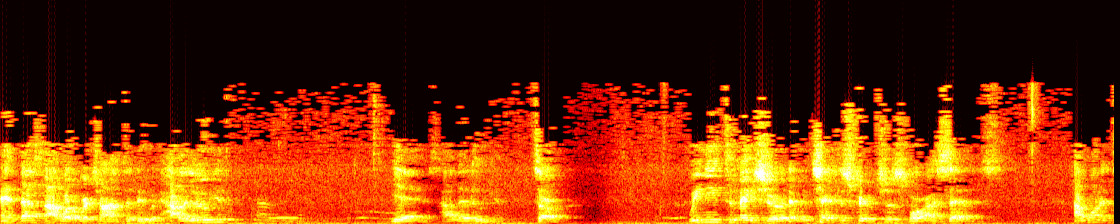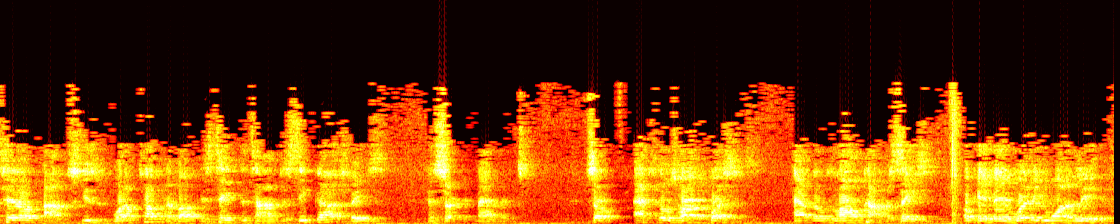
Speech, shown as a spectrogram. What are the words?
And that's not what we're trying to do. Hallelujah? hallelujah. Yes, hallelujah. So, we need to make sure that we check the scriptures for ourselves. I want to tell, uh, excuse me, what I'm talking about is take the time to seek God's face concerning marriage. So, ask those hard questions. Have those long conversations. Okay, babe, where do you want to live?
